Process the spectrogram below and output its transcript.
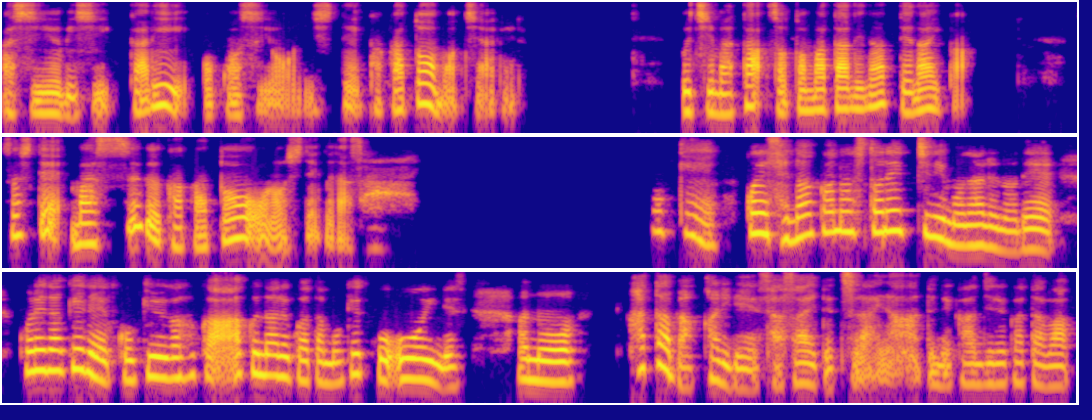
足指しっかり起こすようにして、かかとを持ち上げる。内股、外股になってないか？そして、まっすぐかかとを下ろしてください。OK。これ背中のストレッチにもなるので、これだけで呼吸が深くなる方も結構多いんです。あの、肩ばっかりで支えて辛いなーってね、感じる方は、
